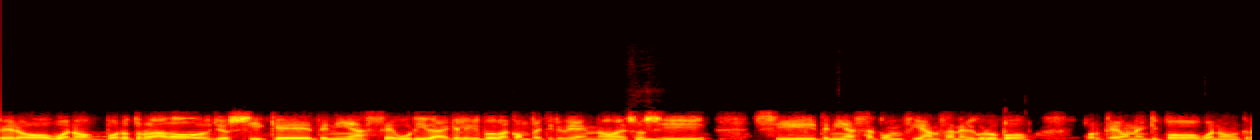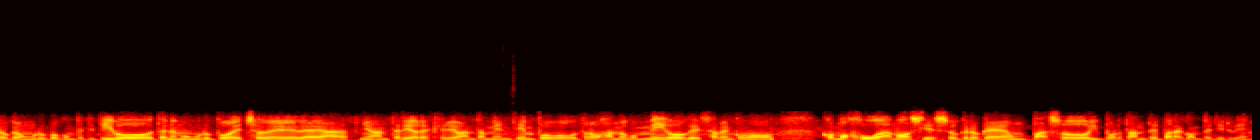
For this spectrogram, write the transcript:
pero bueno, por otro lado, yo sí que tenía seguridad de que el equipo iba a competir bien, ¿no? Eso sí, sí tenía esa confianza en el grupo, porque es un equipo, bueno, creo que es un grupo competitivo, tenemos un grupo hecho de, de años anteriores que llevan también tiempo trabajando conmigo, que saben cómo, cómo jugamos y eso creo que es un paso importante para competir bien.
